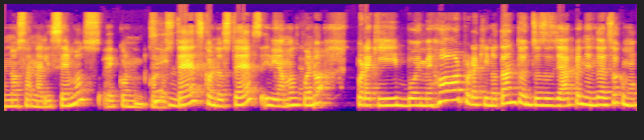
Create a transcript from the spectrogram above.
nos analicemos eh, con, los test, con los test y digamos, bueno, por aquí voy mejor, por aquí no tanto. Entonces ya dependiendo de eso, como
